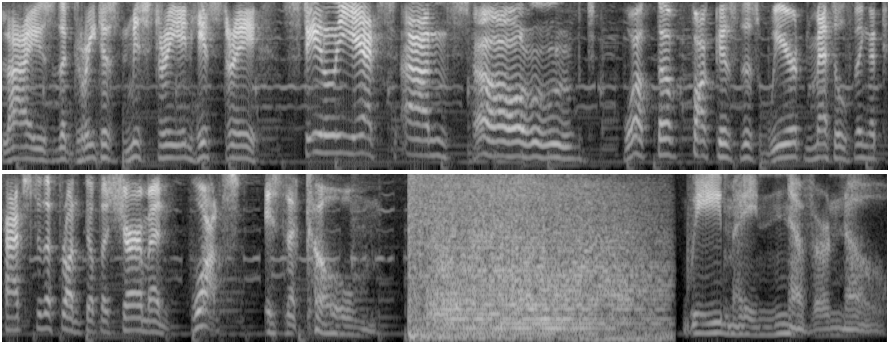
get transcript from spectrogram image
lies the greatest mystery in history, still yet unsolved. What the fuck is this weird metal thing attached to the front of the Sherman? What is the comb? We may never know.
